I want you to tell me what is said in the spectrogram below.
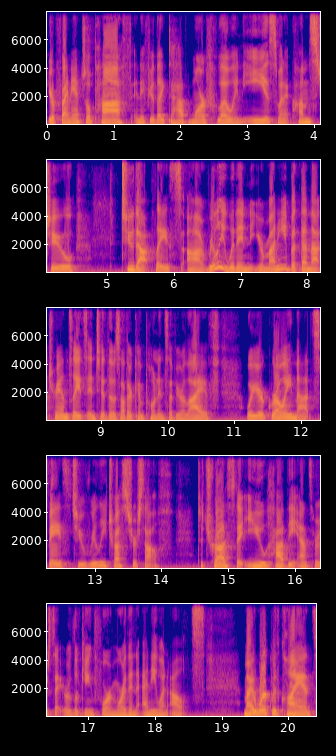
your financial path, and if you'd like to have more flow and ease when it comes to to that place, uh, really within your money, but then that translates into those other components of your life where you're growing that space to really trust yourself, to trust that you have the answers that you're looking for more than anyone else. My work with clients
